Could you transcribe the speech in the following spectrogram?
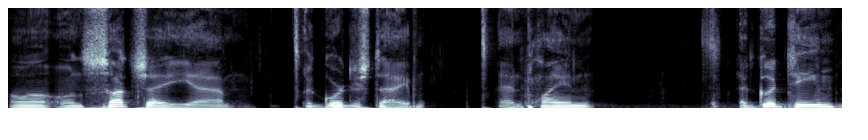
on, such a, uh, a gorgeous day and playing a good team.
